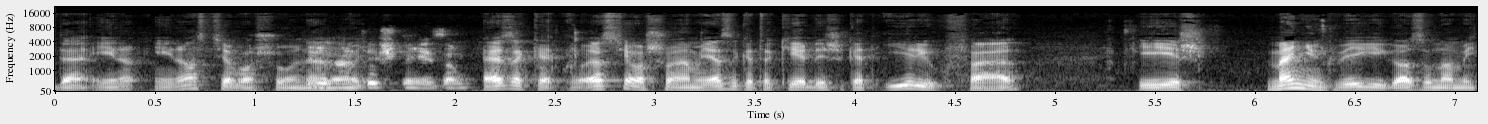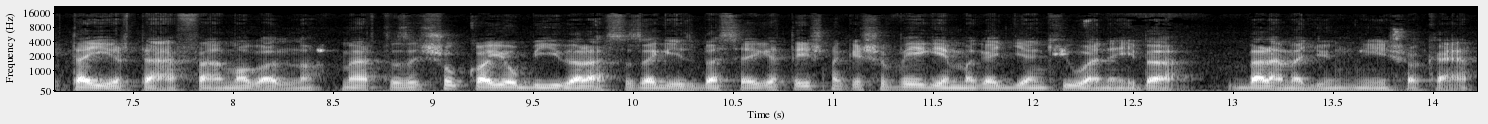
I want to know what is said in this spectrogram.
de én, én azt javasolnám, Pillanat, hogy nézem. ezeket, azt javasolnám, hogy ezeket a kérdéseket írjuk fel, és menjünk végig azon, amit te írtál fel magadnak, mert az egy sokkal jobb íve lesz az egész beszélgetésnek, és a végén meg egy ilyen Q&A-be belemegyünk mi is akár.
